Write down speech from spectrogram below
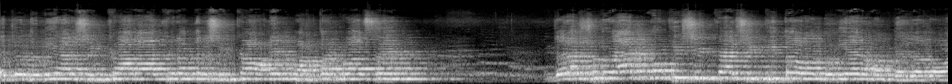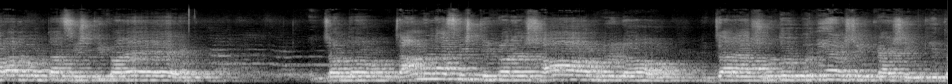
এই দুনিয়ার শিক্ষা আর আখিরাতের শিক্ষা অনেক পার্থক্য আছে। যারা শুধু একমুখী শিক্ষা শিক্ষিত, দুনিয়ার মধ্যে যত অরাজকতা সৃষ্টি করে, যত ঝামেলা সৃষ্টি করে, সব হইল যারা শুধু দুনিয়ার শিক্ষায় শিক্ষিত।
